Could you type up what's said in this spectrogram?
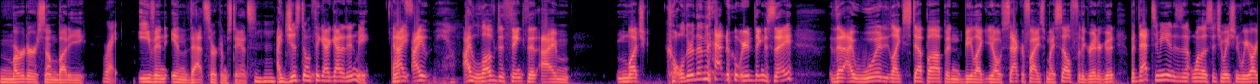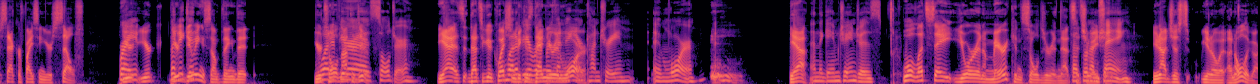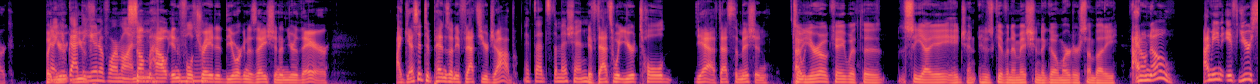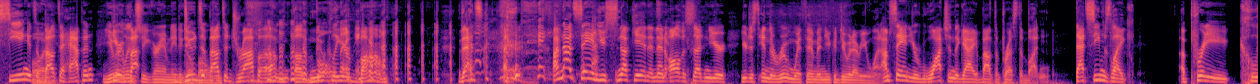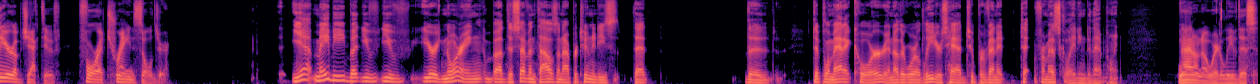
murder somebody Right. even in that circumstance. Mm-hmm. I just don't think I got it in me. And I, I, I love to think that I'm much colder than that. Weird thing to say. That I would like step up and be like, you know, sacrifice myself for the greater good. But that to me is one of those situations where you are sacrificing yourself. You're- Right. You're But you're, it gets- doing something that you're told not you're to do. a soldier? Yeah, it's, that's a good question what if because you're then you're in war. your country in war Yeah. and the game changes? Well, let's say you're an American soldier in that That's situation. what I'm saying. You're not just, you know, an oligarch, but No, you're, you've got the you've uniform on and- Somehow Mhm. infiltrated the organization and you're there. I guess it depends on if that's your job. If that's the mission. If that's what you're told, yeah, if that's the mission. So would- you're okay with the CIA agent who's given a mission to go murder somebody? I don't know. I mean, if you're seeing it's Boy. about to happen, You you're and about- Lindsey Graham need to go dude's about to drop a, um, a nuclear bomb. That's. I'm not saying you snuck in and then all of a sudden you're you're just in the room with him and you could do whatever you want. I'm saying you're watching the guy about to press the button. That seems like a pretty clear objective for a trained soldier. Yeah, maybe, but you've you've you're ignoring about the seven thousand opportunities that the diplomatic corps and other world leaders had to prevent it to, from escalating to that point. I don't know where to leave this.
